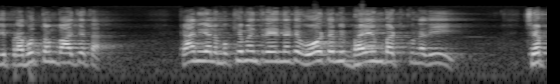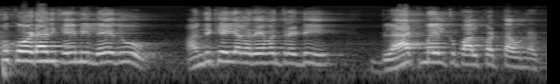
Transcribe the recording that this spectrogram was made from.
ఇది ప్రభుత్వం బాధ్యత. కానీ ఇలా ముఖ్యమంత్రి ఏంటంటే ఓటమి భయం పట్టుకున్నది. చెప్పుకోవడానికి ఏమీ లేదు. అందుకే ఇలా రేవంత్ రెడ్డి బ్లాక్మెయిల్కు పాల్పడతా ఉన్నాడు.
